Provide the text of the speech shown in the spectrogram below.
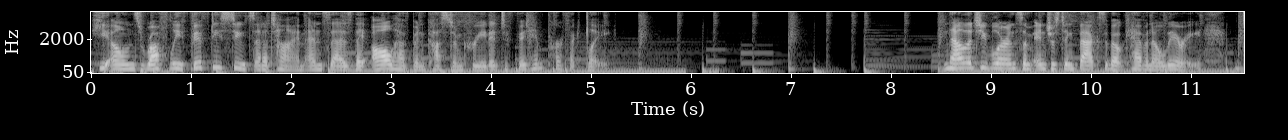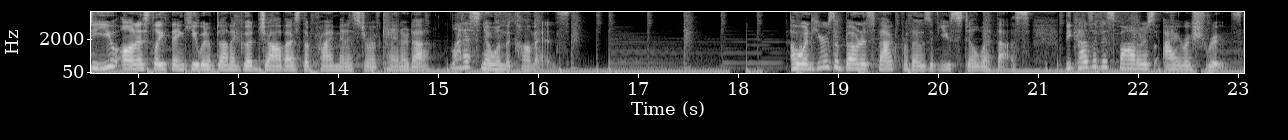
He owns roughly 50 suits at a time and says they all have been custom created to fit him perfectly. Now that you've learned some interesting facts about Kevin O'Leary, do you honestly think he would have done a good job as the Prime Minister of Canada? Let us know in the comments. Oh, and here's a bonus fact for those of you still with us. Because of his father's Irish roots,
